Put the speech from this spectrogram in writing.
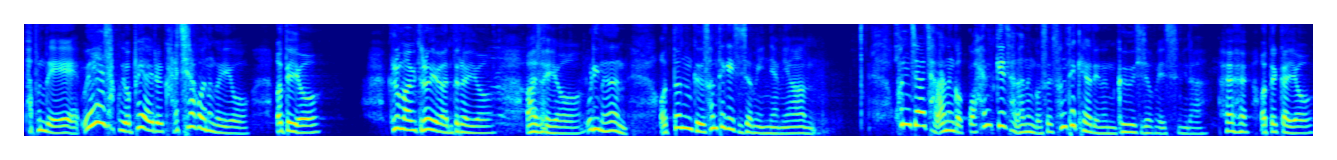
바쁜데 왜 자꾸 옆에 아이를 가르치라고 하는 거예요? 어때요? 그런 마음이 들어요? 안 들어요? 맞아요. 우리는 어떤 그 선택의 지점이 있냐면, 혼자 잘하는 것과 함께 잘하는 것을 선택해야 되는 그 지점에 있습니다. 어떨까요?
